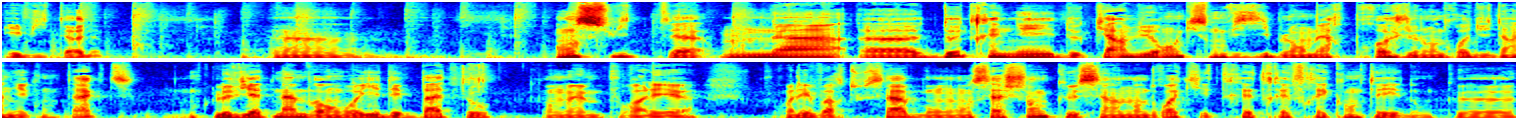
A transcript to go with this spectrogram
et Bitod. Euh, Ensuite, on a euh, deux traînées de carburant qui sont visibles en mer proche de l'endroit du dernier contact. Donc le Vietnam va envoyer des bateaux quand même pour aller, pour aller voir tout ça, bon, en sachant que c'est un endroit qui est très très fréquenté. Donc on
